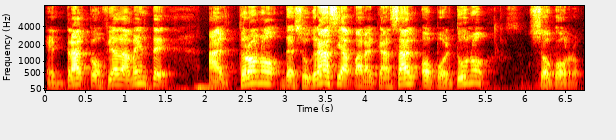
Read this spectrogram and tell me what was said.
entrar confiadamente al trono de su gracia para alcanzar oportuno socorro.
